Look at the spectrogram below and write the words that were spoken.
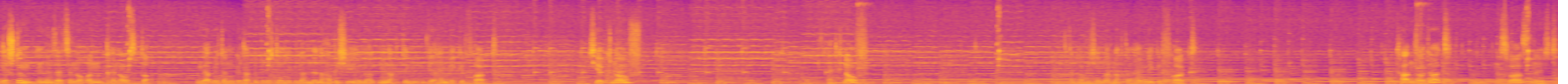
Ja stimmt, in der Sätze noch und kein Ausdruck. Irgendwie habe ich dann gelandet, bin ich dann hier gelandet. Dann habe ich jemanden nach dem Heimweg gefragt. Tierknauf, Knauf? Dann habe ich jemand nach der Heimweg gefragt. Kartensoldat? Das war es nicht.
